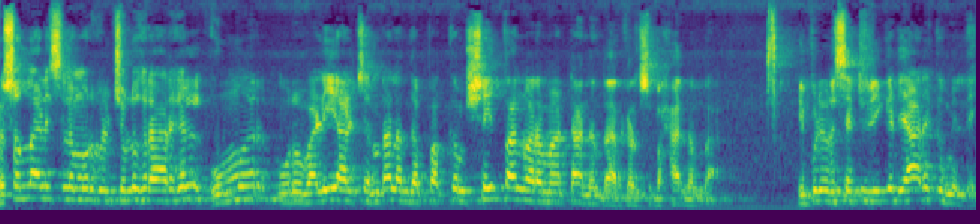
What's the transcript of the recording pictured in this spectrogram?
ரசோல்லா அலிஸ்லாம் அவர்கள் சொல்லுகிறார்கள் உமர் ஒரு வழியால் சென்றால் அந்த பக்கம் ஷைத்தான் வரமாட்டான் என்றார்கள். சுபஹான் இப்படி ஒரு சர்டிஃபிகேட் யாருக்கும் இல்லை.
